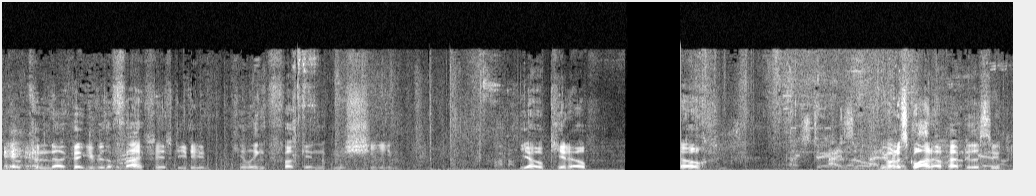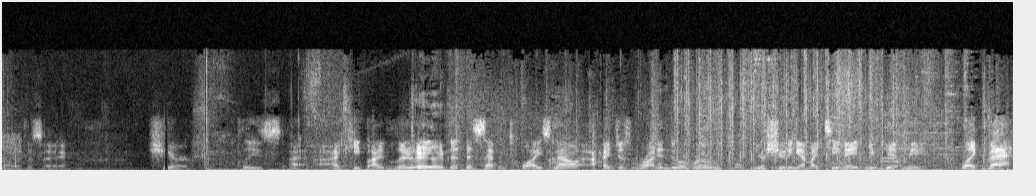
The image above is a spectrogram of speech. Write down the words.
shit. Yo, Canuck, thank you for the 550, dude. Killing fucking machine. Yo, kiddo. Yo, Stay I in the don't- zone. I don't you want to squad up after this, I dude? don't know what to say. Sure. Please. I, I keep. I literally. Dude. Th- this has happened twice now. I just run into a room. You're shooting at my teammate and you get me. Like that.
